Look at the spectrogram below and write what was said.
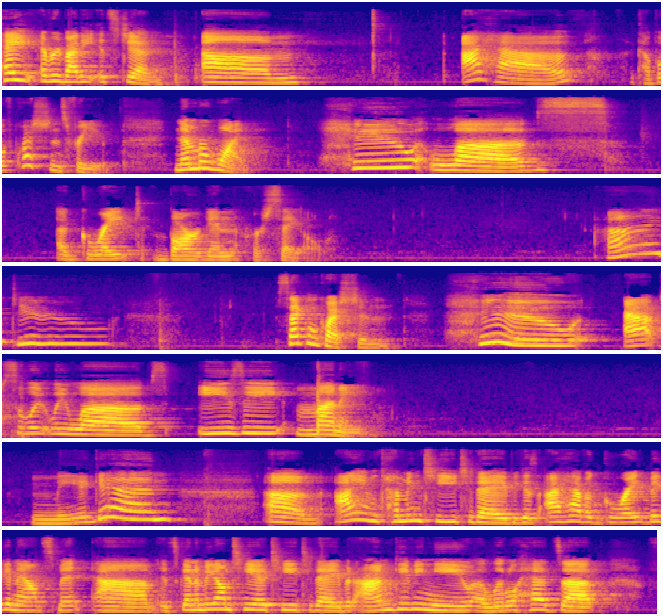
Hey everybody, it's Jen. Um, I have a couple of questions for you. Number one, who loves a great bargain or sale? I do. Second question, who absolutely loves easy money? Me again. Um, I am coming to you today because I have a great big announcement. Um, it's going to be on TOT today, but I'm giving you a little heads up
